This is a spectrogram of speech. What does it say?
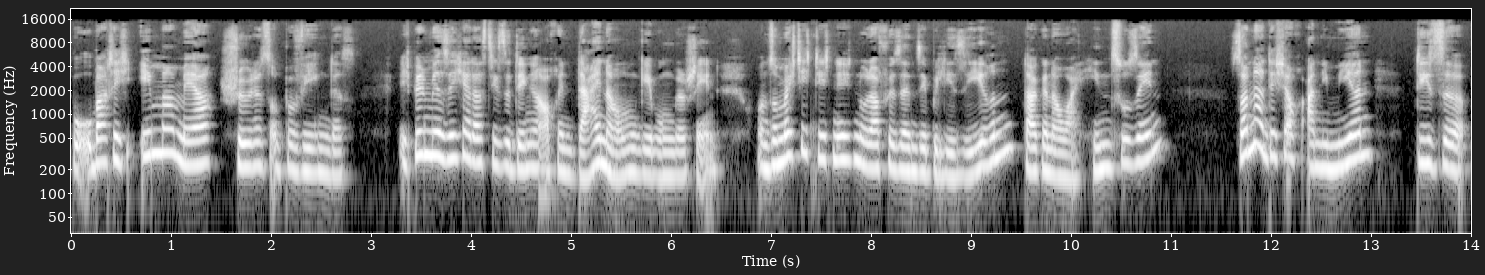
beobachte ich immer mehr Schönes und Bewegendes. Ich bin mir sicher, dass diese Dinge auch in deiner Umgebung geschehen. Und so möchte ich dich nicht nur dafür sensibilisieren, da genauer hinzusehen, sondern dich auch animieren, diese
